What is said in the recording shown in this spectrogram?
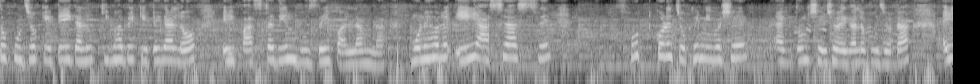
তো পুজো কেটেই গেল, কীভাবে কেটে গেল এই পাঁচটা দিন বুঝতেই পারলাম না। মনে হলো এই আসছে আসছে হুট করে চোখের নিমেষে একদম শেষ হয়ে গেল পুজোটা। এই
